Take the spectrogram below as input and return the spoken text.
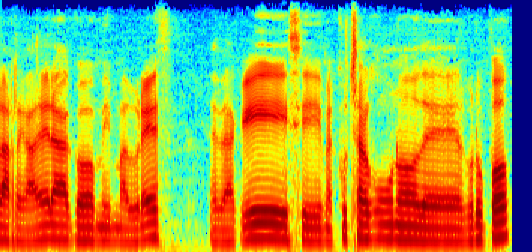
la regadera con mi madurez. Desde aquí, si me escucha alguno del grupo,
